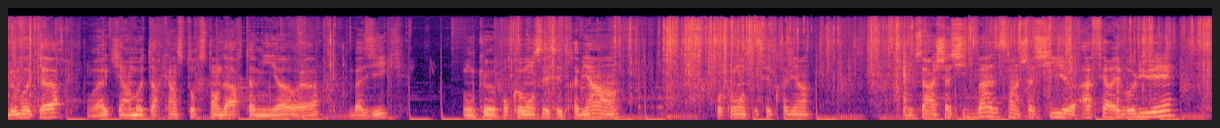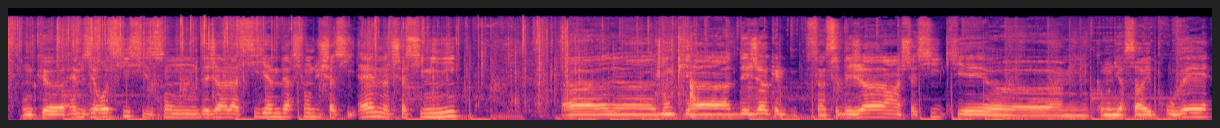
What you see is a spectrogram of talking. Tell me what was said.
le moteur, ouais, qui est un moteur 15 tours standard Tamiya, voilà, basique. Donc euh, pour commencer c'est très bien. Hein. Pour commencer c'est très bien. Donc c'est un châssis de base, c'est un châssis euh, à faire évoluer. Donc euh, M06, ils sont déjà la sixième version du châssis M, châssis mini. donc il y a déjà c'est déjà un châssis qui est comment dire ça éprouvé.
